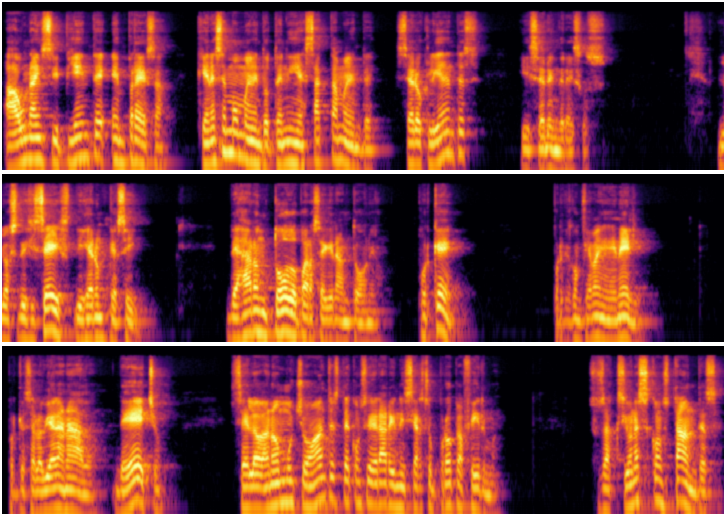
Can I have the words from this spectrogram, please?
a una incipiente empresa que en ese momento tenía exactamente cero clientes y cero ingresos. Los 16 dijeron que sí. Dejaron todo para seguir a Antonio. ¿Por qué? Porque confiaban en él, porque se lo había ganado. De hecho, se lo ganó mucho antes de considerar iniciar su propia firma. Sus acciones constantes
